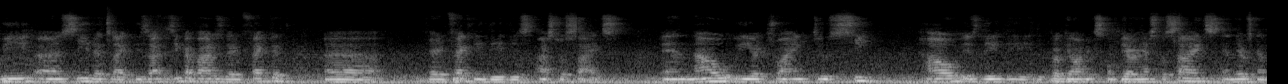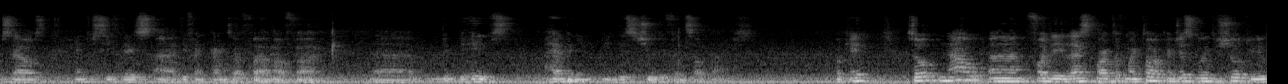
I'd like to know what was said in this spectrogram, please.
we uh, see that like these Zika virus, they're infected, uh, they're infecting the, these astrocytes. And now we are trying to see how is the, the, the proteomics comparing astrocytes and nerve stem cells and to see if there's uh, different kinds of, uh, of uh, uh, behaves happening in these two different cell types. Okay, so now um, for the last part of my talk, I'm just going to show to you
